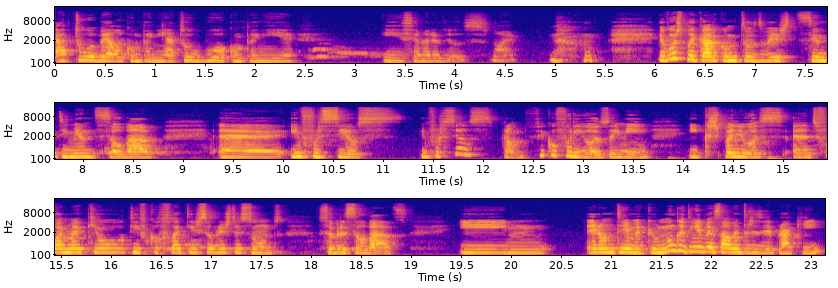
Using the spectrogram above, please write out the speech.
à tua bela companhia, à tua boa companhia e isso é maravilhoso, não é? eu vou explicar como todo este sentimento de saudade uh, enfureceu-se. Enfureceu-se, pronto, ficou furioso em mim e que espalhou-se uh, de forma que eu tive que refletir sobre este assunto, sobre a saudade e hum, era um tema que eu nunca tinha pensado em trazer para aqui,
